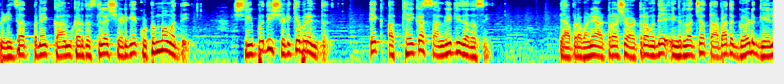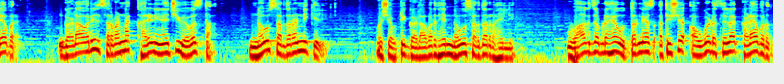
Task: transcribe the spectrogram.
पिढीजातपणे काम करत असलेल्या शेडगे कुटुंबामध्ये श्रीपती शेडकेपर्यंत एक आख्यायिका सांगितली जात असे. त्याप्रमाणे अठराशे अठरामध्ये इंग्रजांच्या ताब्यात गड गेल्यावर गडावरील सर्वांना खाली नेण्याची व्यवस्था नऊ सरदारांनी केली व शेवटी गडावर हे नऊ सरदार राहिले. वाघ जबडा ह्या उतरण्यास अतिशय अवघड असलेल्या कड्यावरून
